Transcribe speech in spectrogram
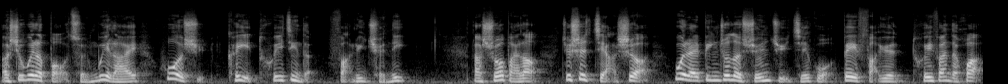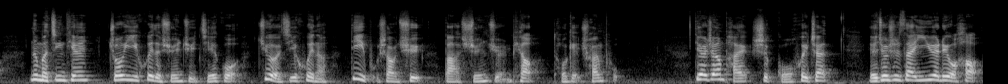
而是为了保存未来或许可以推进的法律权利。那说白了，就是假设未来宾州的选举结果被法院推翻的话，那么今天州议会的选举结果就有机会呢递补上去，把选举人票投给川普。第二张牌是国会战，也就是在一月六号，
